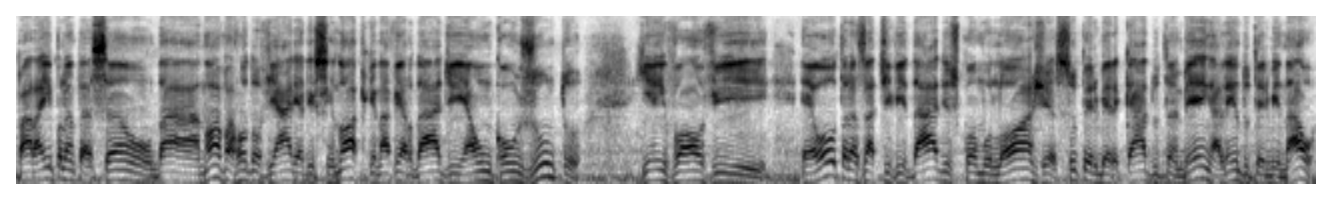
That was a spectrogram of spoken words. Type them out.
para a implantação da nova rodoviária de Sinop, que na verdade é um conjunto que envolve é, outras atividades como loja, supermercado também, além do terminal,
